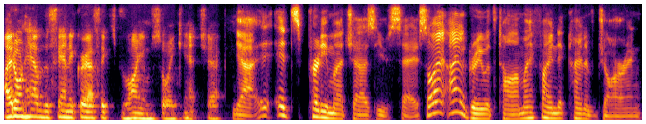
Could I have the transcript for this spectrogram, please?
I don't have the Fantagraphics volume, so I can't check. Yeah, it's pretty much as you say. So I, I agree with Tom. I find it kind of jarring.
